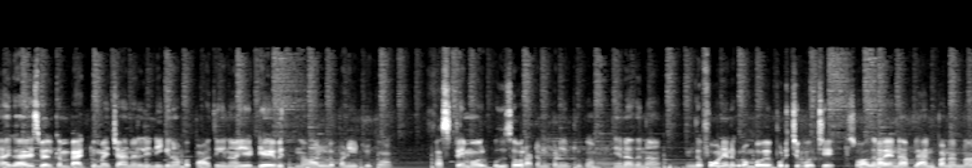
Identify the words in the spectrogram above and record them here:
Hi guys welcome back to my channel இன்றைக்கி நம்ம பார்த்தீங்கன்னா ஏ டே வித் நாளில் பண்ணிகிட்ருக்கோம் ஃபஸ்ட் டைமாக ஒரு புதுசாக ஒரு அட்டன் பண்ணிகிட்ருக்கோம் என்னதுன்னா இந்த ஃபோன் எனக்கு ரொம்பவே பிடிச்சி போச்சு. ஸோ அதனால் என்ன பிளான் பண்ணேன்னா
